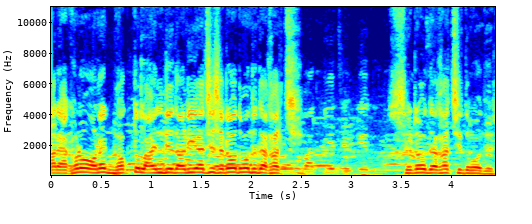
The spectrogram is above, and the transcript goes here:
আর এখনও অনেক ভক্ত লাইন দিয়ে দাঁড়িয়ে আছে সেটাও তোমাদের দেখাচ্ছি। সেটাও দেখাচ্ছি তোমাদের।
